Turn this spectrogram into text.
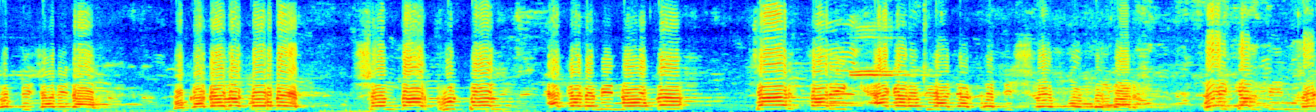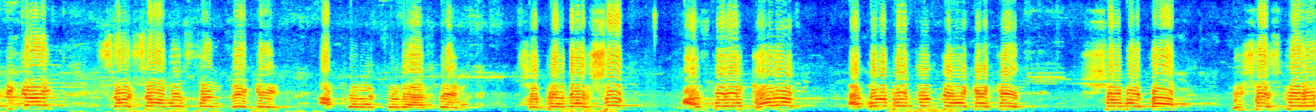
শক্তিশালী দল। মোকাবেলা করবে সন্ধ্যার ফুটবল একাডেমি নৌকা চার তারিখ এগারো দুই হাজার পঁচিশ রোজ মঙ্গলবার বৈকাল তিন ঘটিকায় শস্য অবস্থান থেকে আপনারা চলে আসবেন। সুপ্রিয় দর্শক, আজকের এই খারাপ এখনও পর্যন্ত এক একের সমতা, বিশেষ করে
